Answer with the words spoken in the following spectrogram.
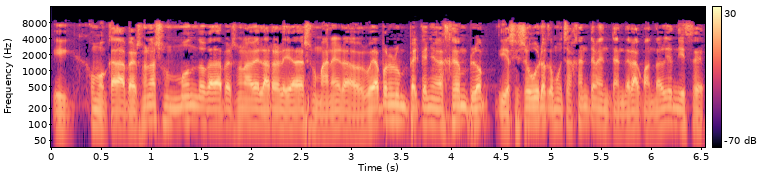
y como cada persona es un mundo, cada persona ve la realidad de su manera. Os voy a poner un pequeño ejemplo y así seguro que mucha gente me entenderá. Cuando alguien dice,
